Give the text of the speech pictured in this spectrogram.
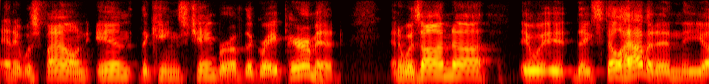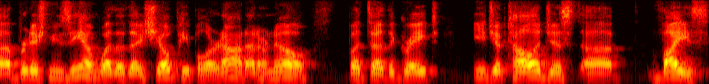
And it was found in the king's chamber of the Great Pyramid. And it was on, uh, it, it, they still have it in the uh, British Museum, whether they show people or not, I don't know. But uh, the great Egyptologist uh, Vyse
